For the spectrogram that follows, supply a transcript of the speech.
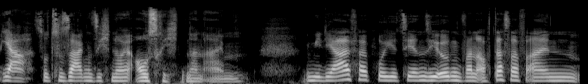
ja, sozusagen sich neu ausrichten an einem. Im Idealfall projizieren sie irgendwann auch das auf einen,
